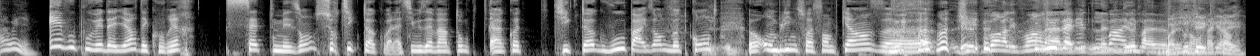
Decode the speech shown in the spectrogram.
Ah oui. Et vous pouvez d'ailleurs découvrir cette maison sur TikTok. Voilà, si vous avez un, ton- un code TikTok, vous par exemple, votre compte euh, Ombline75, euh, je vais pouvoir aller voir Vous la, allez la pouvoir vidéo aller Ouais, maison, tout est éclairé.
